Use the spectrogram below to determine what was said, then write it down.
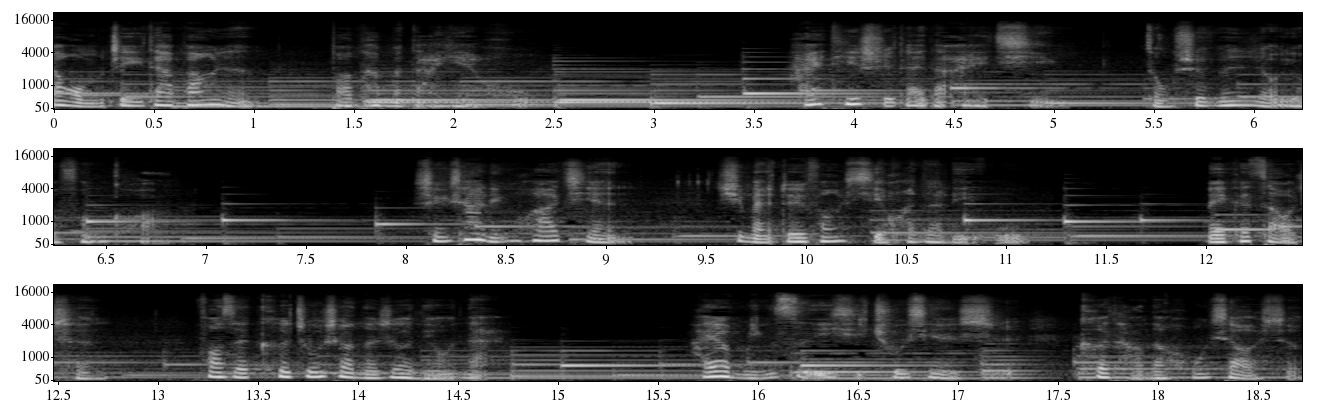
让我们这一大帮人帮他们打掩护。孩提时代的爱情总是温柔又疯狂，省下零花钱去买对方喜欢的礼物，每个早晨放在课桌上的热牛奶，还有名字一起出现时课堂的哄笑声，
